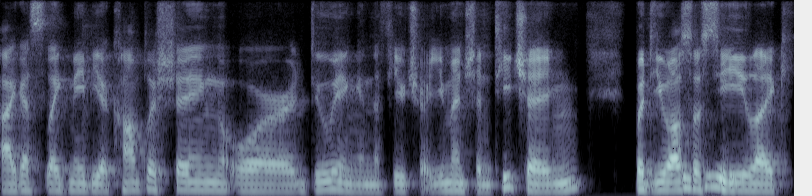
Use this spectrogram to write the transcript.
i guess like maybe accomplishing or doing in the future? You mentioned teaching but do you also mm-hmm. see like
